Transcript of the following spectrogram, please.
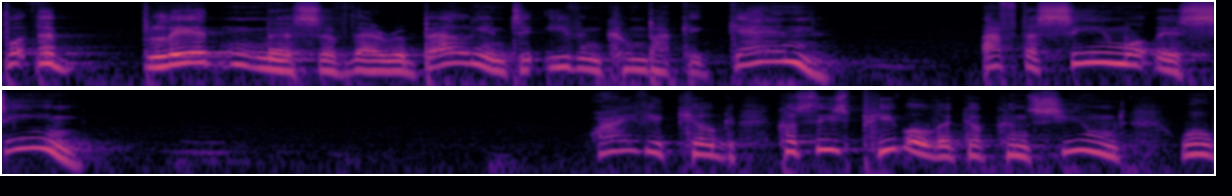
but the blatantness of their rebellion to even come back again after seeing what they've seen. Why have you killed? Because these people that got consumed were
